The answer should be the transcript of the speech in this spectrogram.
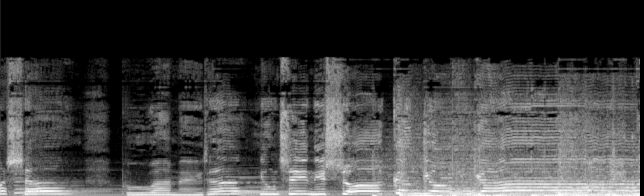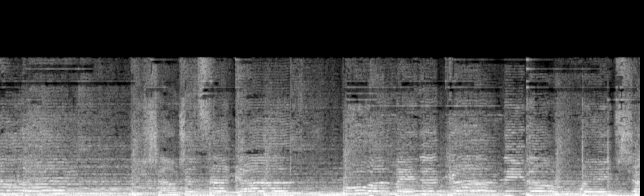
我想。不完美的勇气，你说更勇敢。不完美的泪，你笑着擦干。不完美的歌，你都会唱。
